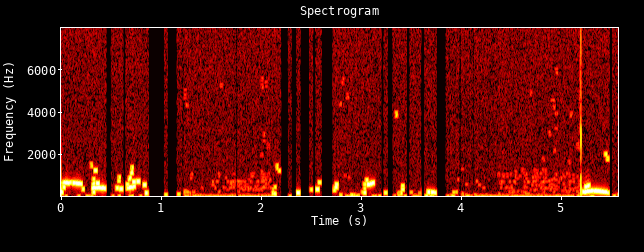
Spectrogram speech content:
man goes away. Then you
